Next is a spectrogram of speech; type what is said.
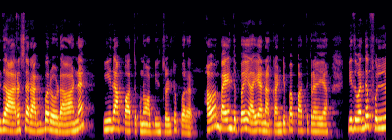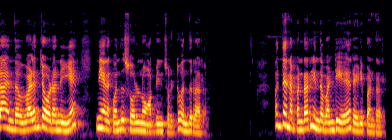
இது அரசர் அக்பரோட ஆணை நீ தான் பார்த்துக்கணும் அப்படின்னு சொல்லிட்டு போகிறார் அவன் பயந்து போய் ஐயா நான் கண்டிப்பாக பார்த்துக்கிறேன் ஐயா. இது வந்து ஃபுல்லாக இந்த விளைஞ்ச உடனேயே நீ எனக்கு வந்து சொல்லணும் அப்படின்னு சொல்லிட்டு வந்துடுறாரு. வந்து என்ன பண்ணுறாரு இந்த வண்டியை ரெடி பண்ணுறாரு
